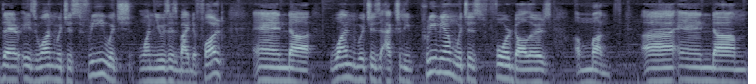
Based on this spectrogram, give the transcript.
there is one which is free, which one uses by default, and uh, one which is actually premium, which is four dollars a month. Uh, and um,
